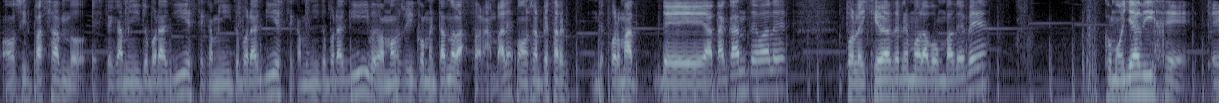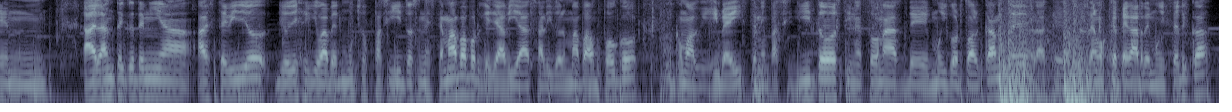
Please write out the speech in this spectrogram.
Vamos a ir pasando este caminito por aquí Este caminito por aquí, este caminito por aquí Y vamos a ir comentando las zonas, ¿vale? Vamos a empezar de forma de atacante, ¿vale? Por la izquierda tenemos la bomba de B. Como ya dije en adelante que tenía a este vídeo, yo dije que iba a haber muchos pasillitos en este mapa porque ya había salido el mapa un poco. Y como aquí veis, tiene pasillitos, tiene zonas de muy corto alcance, en las que tenemos que pegar de muy cerca.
